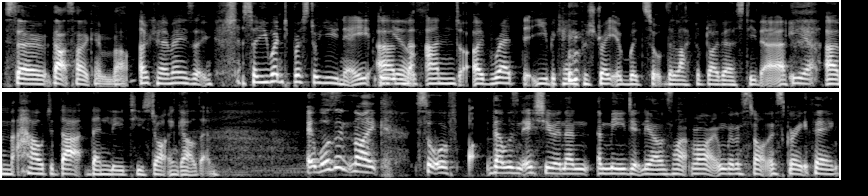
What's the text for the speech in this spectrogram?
So that's how it came about. Okay, amazing. So you went to Bristol Uni, um, Yes. and I've read that you became frustrated with sort of the lack of diversity there. Yeah. Um, how did that then lead to you starting Galdem? It wasn't like sort of there was an issue and then immediately I was like, right, I'm going to start this great thing.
